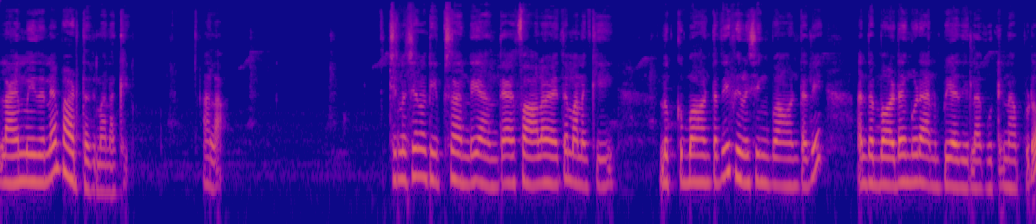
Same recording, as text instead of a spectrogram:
లైన్ మీదనే పడుతుంది మనకి. అలా. చిన్న చిన్న టిప్స్ అండి. అంతే ఫాలో అయితే మనకి లుక్ బాగుంటుంది ఫినిషింగ్ బాగుంటుంది. అంత బర్డన్ కూడా అనిపించదు ఇలా కుట్టినప్పుడు.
